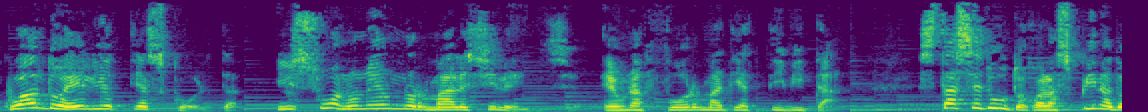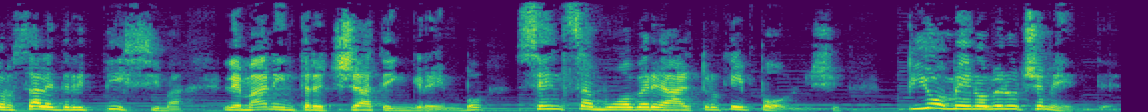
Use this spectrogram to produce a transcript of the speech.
Quando Elliot ti ascolta, il suo non è un normale silenzio, è una forma di attività. Sta seduto con la spina dorsale drittissima, le mani intrecciate in grembo, senza muovere altro che i pollici, più o meno velocemente,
